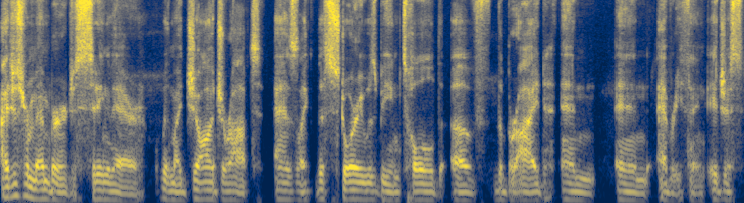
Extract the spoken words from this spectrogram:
i just remember just sitting there with my jaw dropped as like the story was being told of the bride and and everything it just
